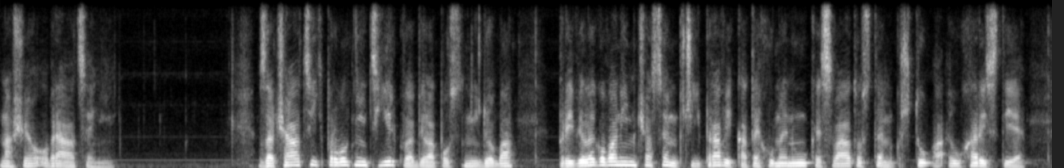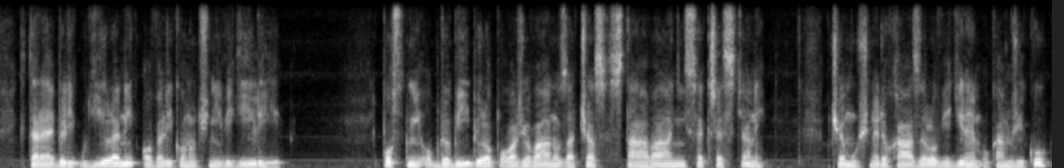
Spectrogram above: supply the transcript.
našeho obrácení. V začátcích prvotní církve byla postní doba privilegovaným časem přípravy katechumenů ke svátostem křtu a eucharistie, které byly udíleny o velikonoční vigílii. Postní období bylo považováno za čas stávání se křesťany, k čemuž nedocházelo v jediném okamžiku,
